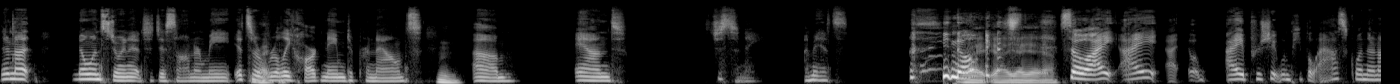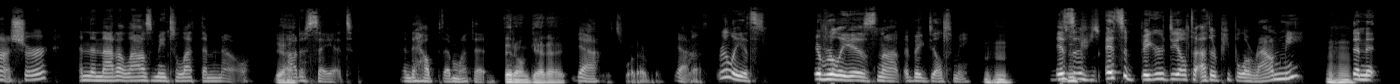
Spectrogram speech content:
they're not no one's doing it to dishonor me. It's a Right. really hard name to pronounce. Hmm. Um, and it's just a name. I mean it's you know right, yeah, yeah, yeah, yeah. so I, I I I appreciate when people ask when they're not sure, and then that allows me to let them know Yeah. how to say it and to help them with it. If they don't get it, Yeah, it's whatever. yeah. Yeah. Really, it's it really is not a big deal to me. Mhm. It's a, it's a bigger deal to other people around me Mhm. than it,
